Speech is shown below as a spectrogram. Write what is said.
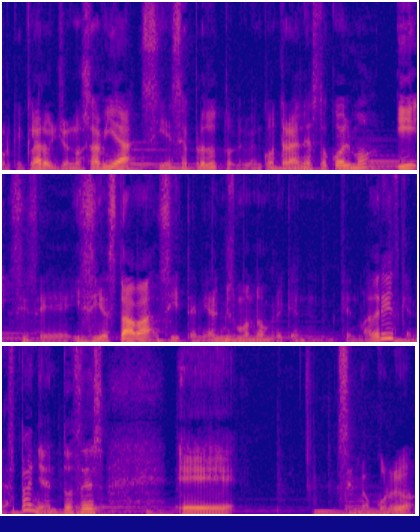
porque claro, yo no sabía si ese producto lo iba a encontrar en Estocolmo y si, se, y si estaba, si tenía el mismo nombre que en, Madrid, que en España. Entonces, eh, se me ocurrió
